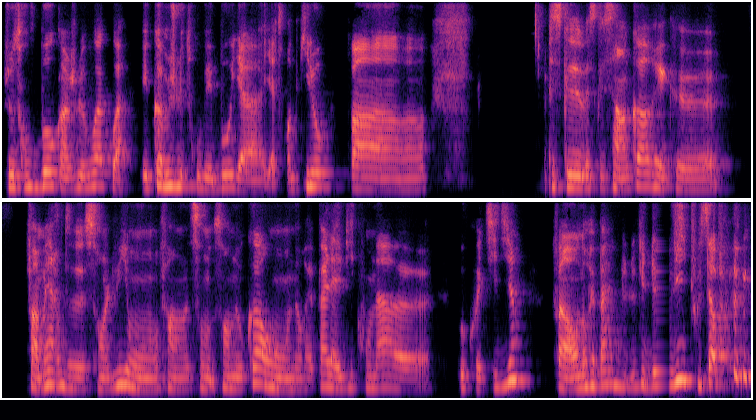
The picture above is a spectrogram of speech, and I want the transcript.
je le trouve beau quand je le vois, quoi. Et comme je le trouvais beau il y a, il y a 30 kilos. Enfin, parce que, parce que c'est un corps et que, enfin, merde, sans lui, on, enfin, sans, sans nos corps, on n'aurait pas la vie qu'on a euh, au quotidien. Enfin, on n'aurait pas de vie, de vie, tout simplement.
